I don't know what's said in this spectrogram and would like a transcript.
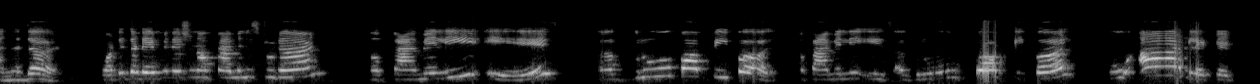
another. What is the definition of family student? A family is a group of people. A family is a group of people who are related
